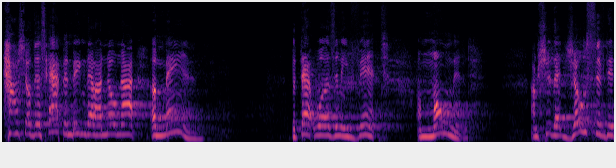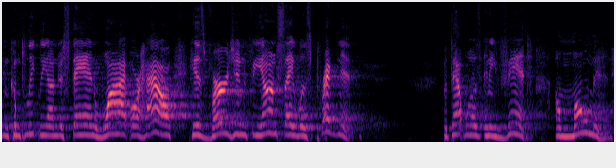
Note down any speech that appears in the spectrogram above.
How shall this happen, being that I know not a man? But that was an event, a moment. I'm sure that Joseph didn't completely understand why or how his virgin fiance was pregnant. But that was an event, a moment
